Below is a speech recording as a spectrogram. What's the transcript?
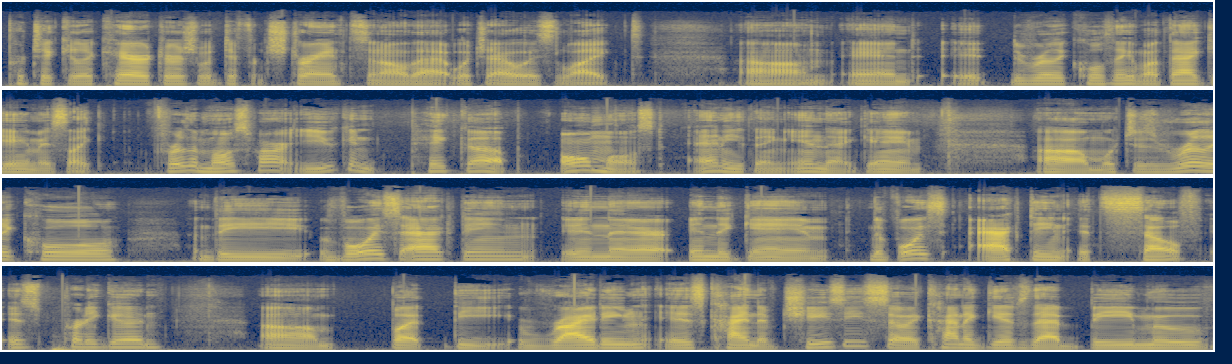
particular characters with different strengths and all that, which I always liked. Um, and it, the really cool thing about that game is like for the most part you can pick up almost anything in that game, um, which is really cool. the voice acting in there in the game, the voice acting itself is pretty good, um, but the writing is kind of cheesy, so it kind of gives that B move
